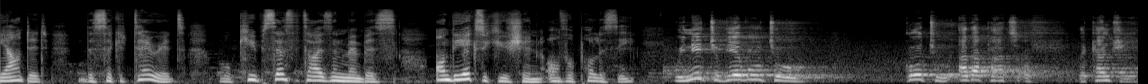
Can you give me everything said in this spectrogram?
He added the Secretariat will keep sensitizing members on the execution of the policy. We need to be able to go to other parts of the country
